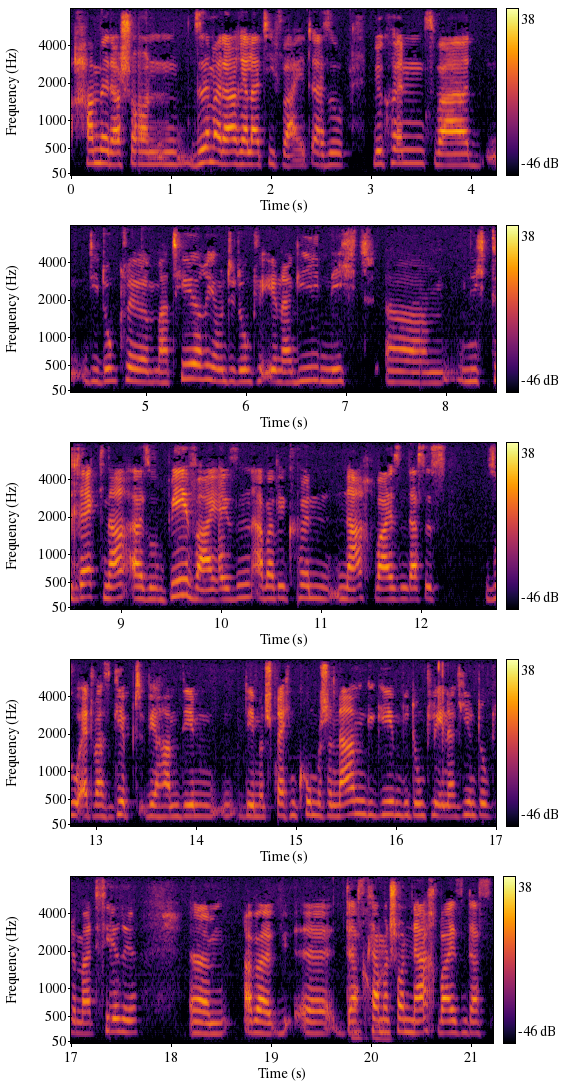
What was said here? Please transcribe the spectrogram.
haben wir da schon, sind wir da relativ weit. Also wir können zwar die dunkle Materie und die dunkle Energie nicht, ähm, nicht direkt na, also beweisen, aber wir können nachweisen, dass es so etwas gibt. Wir haben dem dementsprechend komische Namen gegeben wie dunkle Energie und dunkle Materie. Ähm, aber äh, das cool. kann man schon nachweisen, dass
